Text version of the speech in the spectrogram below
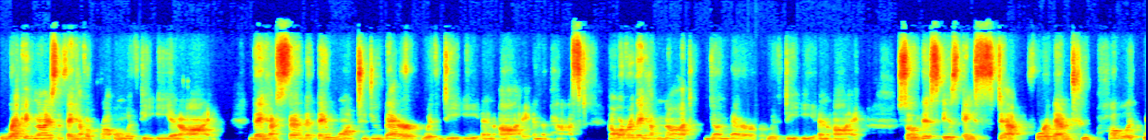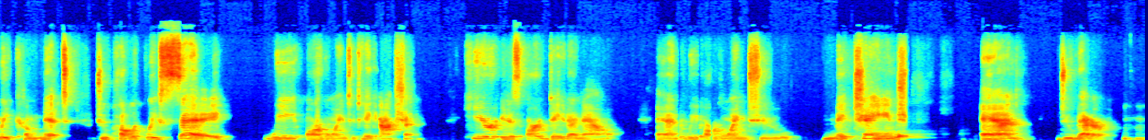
recognized that they have a problem with DE and I. They have said that they want to do better with DE and I in the past. However, they have not done better with DE and I. So this is a step for them to publicly commit, to publicly say, we are going to take action. Here is our data now, and we are going to make change and do better. Mm-hmm.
